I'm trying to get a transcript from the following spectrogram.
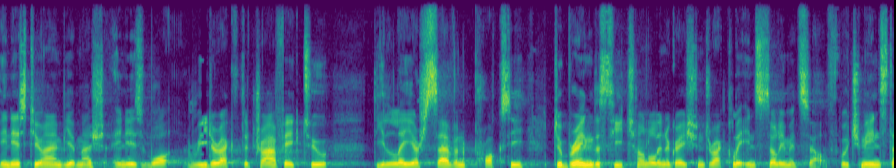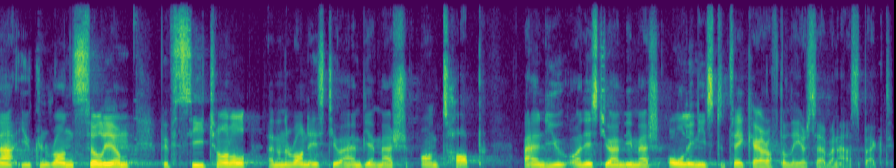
in Istio Ambient Mesh and is what redirects the traffic to the layer 7 proxy to bring the ztunnel integration directly in Cilium itself, which means that you can run Cilium with ztunnel and then run Istio Ambient Mesh on top, and you on Istio Ambient Mesh only needs to take care of the layer 7 aspect.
